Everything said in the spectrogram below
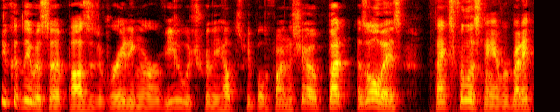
you could leave us a positive rating or review, which really helps people to find the show. But as always, thanks for listening, everybody.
